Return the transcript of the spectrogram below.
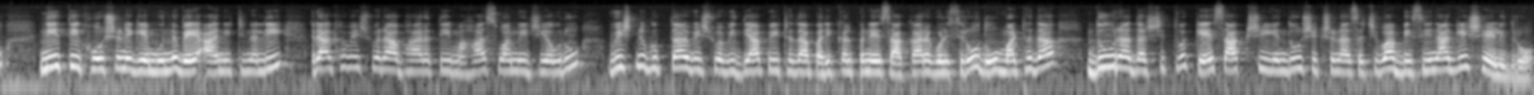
ನೀತಿ ಘೋಷಣೆಗೆ ಮುನ್ನವೇ ಆ ನಿಟ್ಟಿನಲ್ಲಿ ರಾಘವೇಶ್ವರ ಭಾರತಿ ಮಹಾಸ್ವಾಮೀಜಿ ಅವರು ವಿಷ್ಣುಗುಪ್ತ ವಿಶ್ವವಿದ್ಯಾಪೀಠದ ಪರಿಕಲ್ಪನೆ ಸಾಕಾರಗೊಳಿಸಿರುವುದು ಮಠದ ದೂರದರ್ಶಿತ್ವಕ್ಕೆ ಸಾಕ್ಷಿ ಎಂದು ಶಿಕ್ಷಣ ಸಚಿವ ಬಿಸಿ ನಾಗೇಶ್ ಹೇಳಿದರು.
